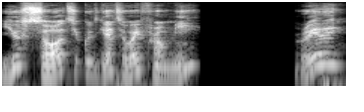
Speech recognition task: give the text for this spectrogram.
You thought you could get away from me? Really?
